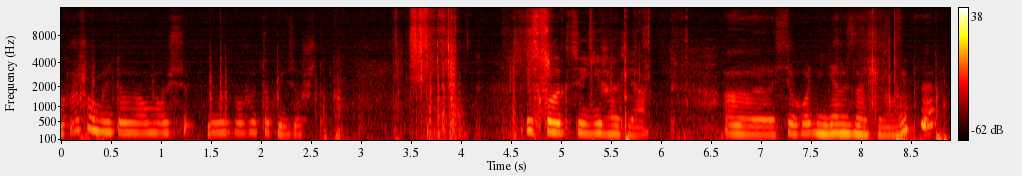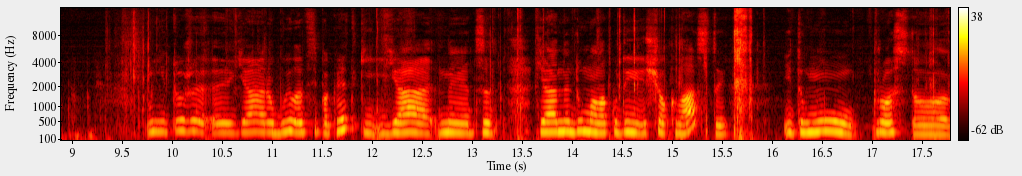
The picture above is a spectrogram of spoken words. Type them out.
в прошлому відео ось випав ось такий зошит. Із колекції їжа для. Е, сьогодні я не знаю, що нам випаде. Мені дуже е, я робила ці пакетики, і я не за- я не думала, куди що класти, і тому просто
